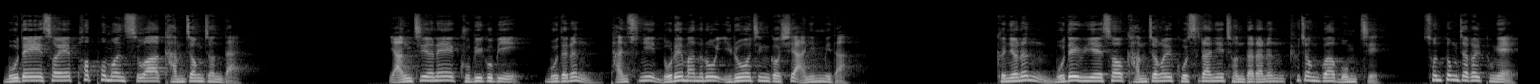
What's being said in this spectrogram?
무대에서의 퍼포먼스와 감정 전달 양지연의 구비구비 무대는 단순히 노래만으로 이루어진 것이 아닙니다. 그녀는 무대 위에서 감정을 고스란히 전달하는 표정과 몸짓, 손동작을 통해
